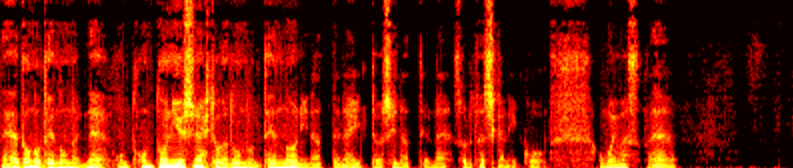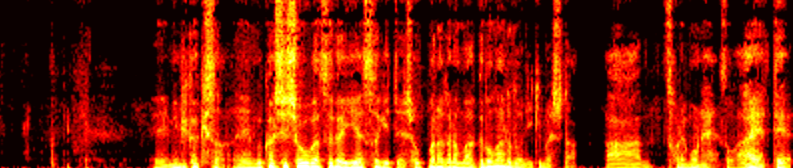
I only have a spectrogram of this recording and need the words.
ね、どんどん天皇にね、本当に優秀な人がどんどん天皇になってね、行ってほしいなっていうね、それ確かにこう、思いますね。えー、耳かきさん、えー、昔正月が嫌すぎて、しょっぱなからマクドナルドに行きました。ああ、それもね、そう、あえて、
